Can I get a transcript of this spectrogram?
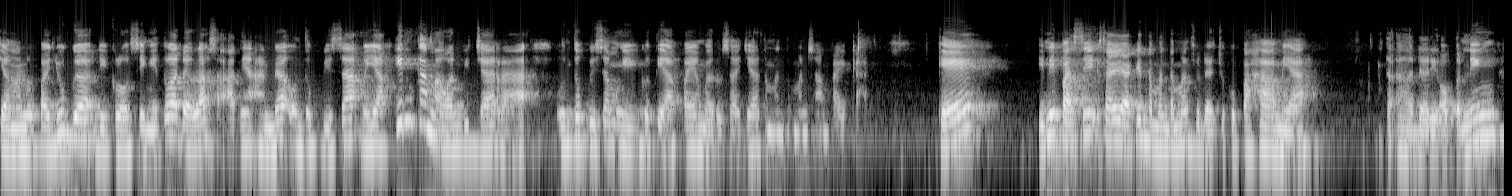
Jangan lupa juga di closing itu adalah saatnya Anda untuk bisa meyakinkan lawan bicara untuk bisa mengikuti apa yang baru saja teman-teman sampaikan. Oke, ini pasti saya yakin teman-teman sudah cukup paham ya eh, dari opening,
